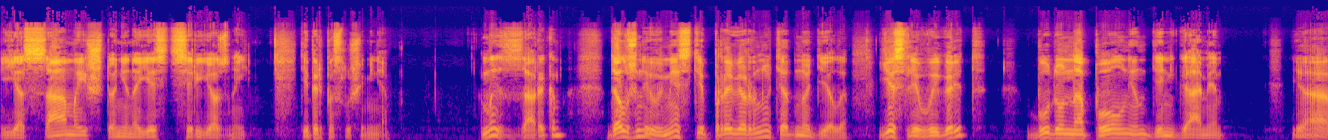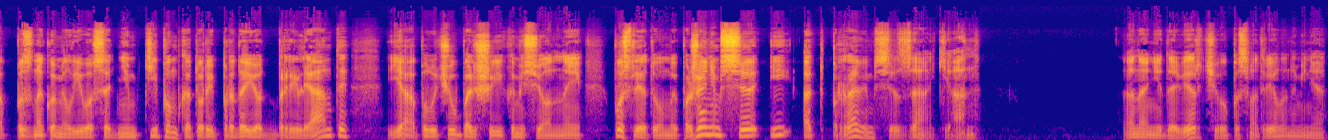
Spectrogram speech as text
Я самый, что ни на есть, серьезный. Теперь послушай меня. Мы с Зарыком должны вместе провернуть одно дело. Если выгорит, буду наполнен деньгами. Я познакомил его с одним типом, который продает бриллианты. Я получу большие комиссионные. После этого мы поженимся и отправимся за океан. Она недоверчиво посмотрела на меня.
